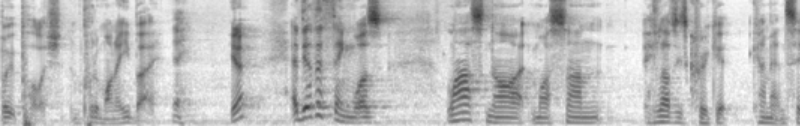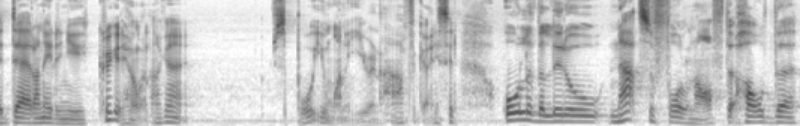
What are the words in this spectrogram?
boot polish and put them on eBay. Yeah. You know? And the other thing was, last night my son, he loves his cricket, came out and said, Dad, I need a new cricket helmet. I go, just bought you one a year and a half ago. And he said, all of the little nuts have fallen off that hold the,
